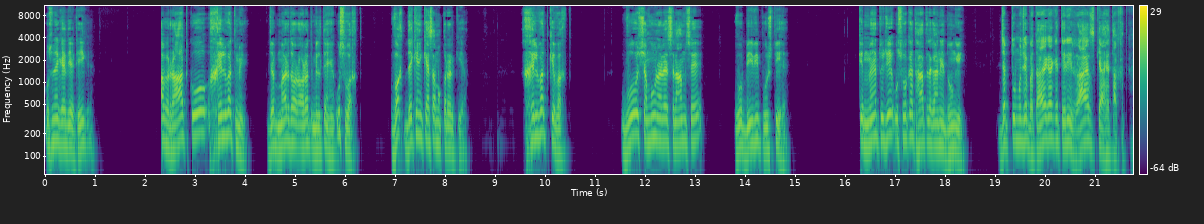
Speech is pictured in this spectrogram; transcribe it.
اس نے کہہ دیا، ٹھیک ہے۔ اب رات کو خلوت میں جب مرد اور عورت ملتے ہیں، اس وقت وقت دیکھیں کیسا مقرر کیا۔ خلوت کے وقت وہ شمون علیہ السلام سے وہ بیوی پوچھتی ہے کہ میں تجھے اس وقت ہاتھ لگانے دوں گی جب تو مجھے بتائے گا کہ تیری راز کیا ہے طاقت کا۔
